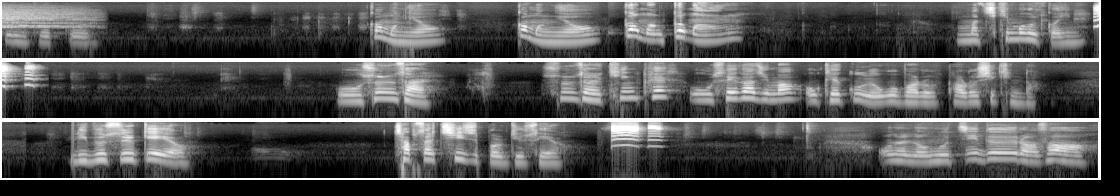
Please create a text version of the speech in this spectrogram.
치킨 개꿀 까망요. 까망요. 까망 까망. 엄마 치킨 먹을 거임. 오 순살. 순살 킹팩? 오 세 가지 막? 오 개꿀 요거 바로 바로 시킨다. 리뷰 쓸게요. 찹쌀 치즈볼 주세요. 오늘 너무 찌들어서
